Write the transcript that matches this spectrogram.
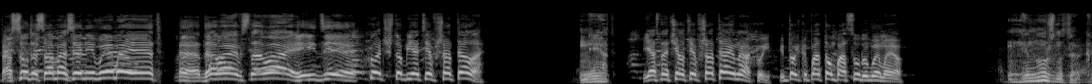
Посуда сама себя не вымоет! А, давай, вставай, иди. Хочешь, чтобы я тебя вшатала? Нет. Я сначала тебя вшатаю нахуй, и только потом посуду вымою. Не нужно так.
